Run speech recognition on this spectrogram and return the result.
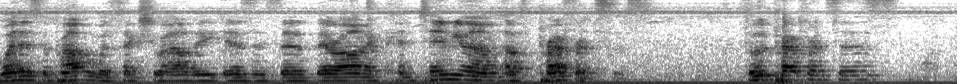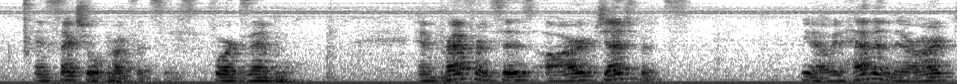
What is the problem with sexuality? Is is that they're on a continuum of preferences food preferences and sexual preferences, for example. And preferences are judgments. You know, in heaven there aren't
